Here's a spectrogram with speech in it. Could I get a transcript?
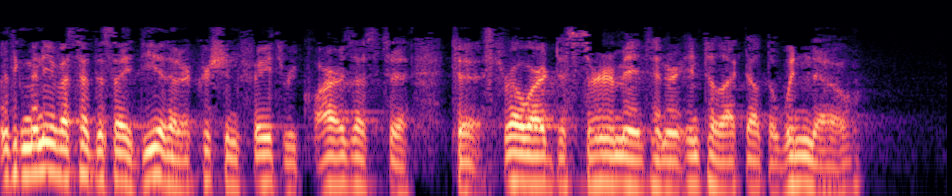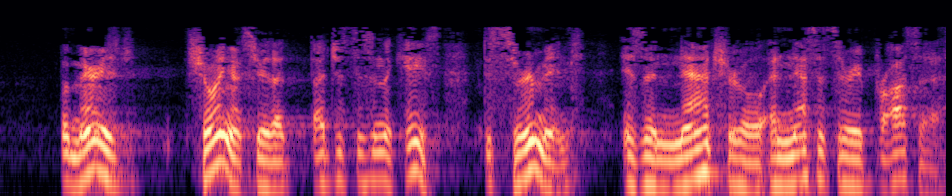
I think many of us have this idea that our Christian faith requires us to, to throw our discernment and our intellect out the window. But Mary's showing us here that that just isn't the case. Discernment is a natural and necessary process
